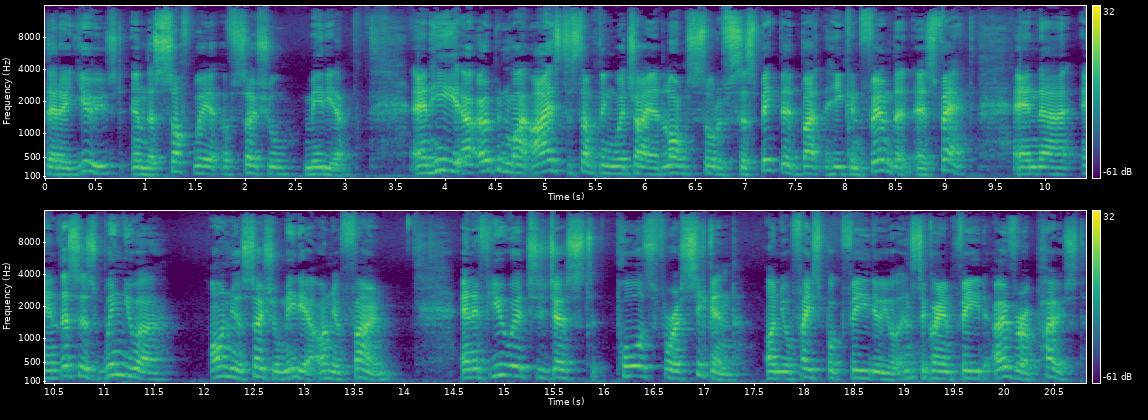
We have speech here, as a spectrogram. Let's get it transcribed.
that are used in the software of social media. And he uh, opened my eyes to something which I had long sort of suspected, but he confirmed it as fact. And, uh, and this is when you are on your social media, on your phone, and if you were to just pause for a second on your Facebook feed or your Instagram feed over a post,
